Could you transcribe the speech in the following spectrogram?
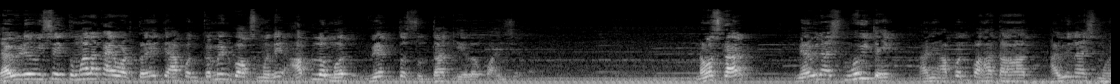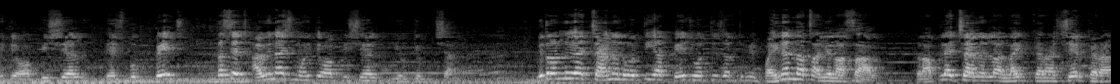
या व्हिडिओविषयी तुम्हाला काय वाटतंय ते आपण कमेंट बॉक्समध्ये आपलं मत व्यक्त सुद्धा केलं पाहिजे. नमस्कार मी अविनाश मोहिते आणि आपण पाहत आहात Avinash Mohite official Facebook page तसेच Avinash Mohite official YouTube channel. मित्रांनो या चॅनलवरती या पेजवरती जर तुम्ही पहिल्यांदाच आलेला असाल तर आपल्या चॅनलला लाईक करा शेअर करा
